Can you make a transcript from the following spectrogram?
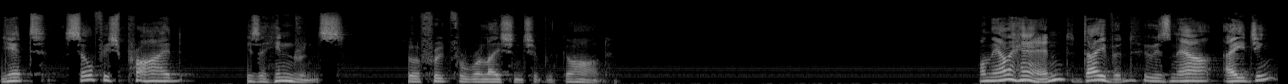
Yet, selfish pride is a hindrance to a fruitful relationship with God. On the other hand, David, who is now aging,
